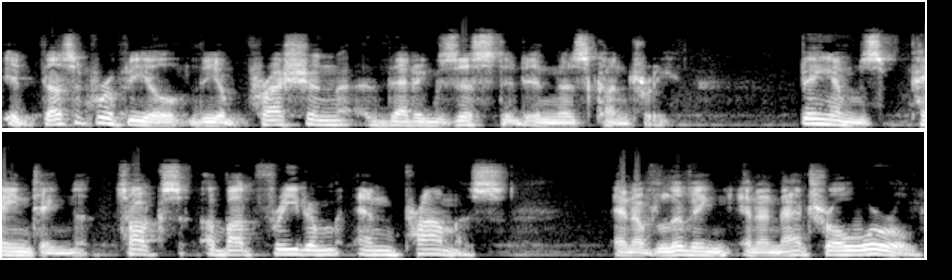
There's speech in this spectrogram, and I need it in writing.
it doesn't reveal the oppression that existed in this country. Bingham's painting talks about freedom and promise and of living in a natural world.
